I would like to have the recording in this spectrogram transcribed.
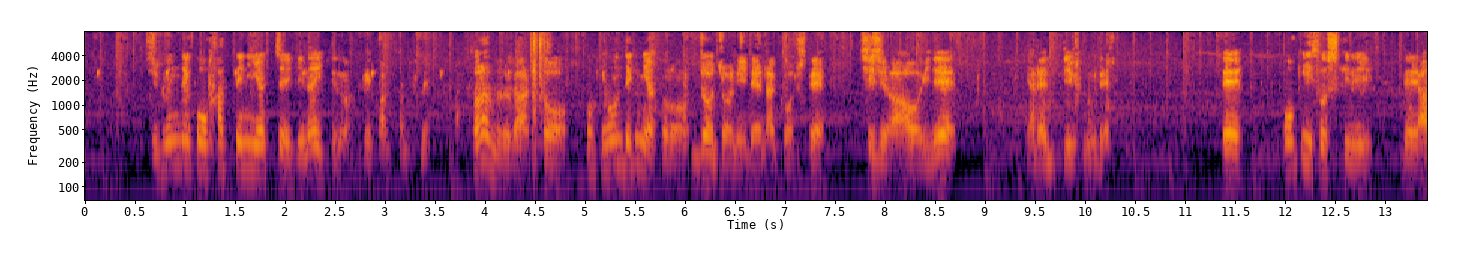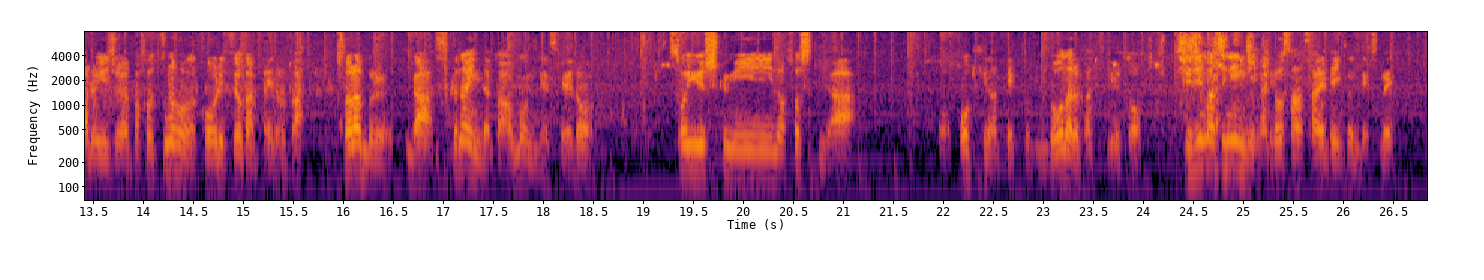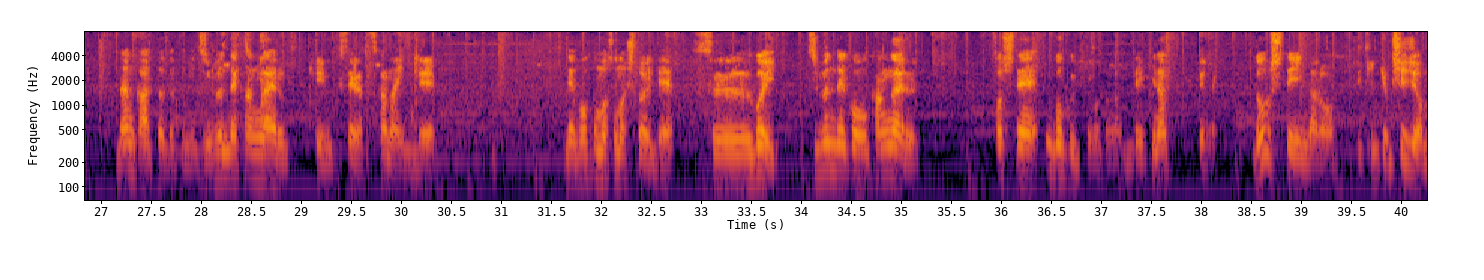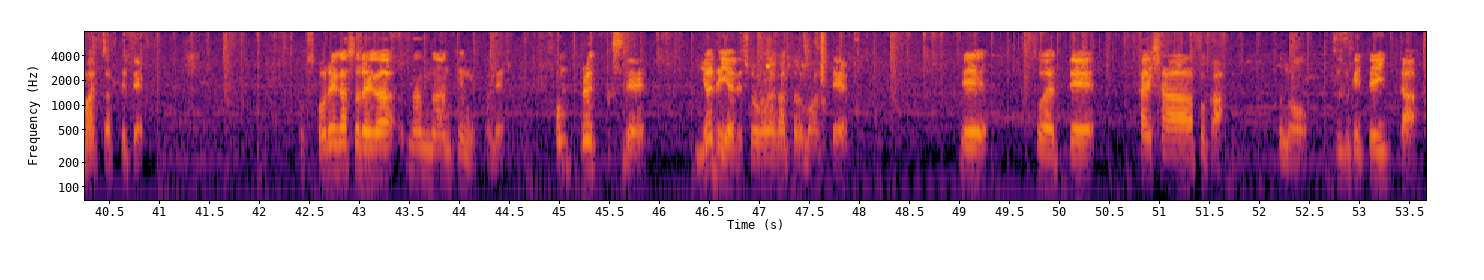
自分でこう勝手にやっちゃいけないっていうのは結構あったんですね。トラブルがあると、基本的にはその上長に連絡をして、指示を仰いでやれっていう風で。で、大きい組織である以上、やっぱそっちの方が効率良かったりとか、トラブルが少ないんだとは思うんですけれど、そういう仕組みの組織が大きくなっていくとどうなるかっていうと、指示待ち人間が量産されていくんですね。何かあった時に自分で考えるっていう癖がつかないんで、で、僕もその一人で、すごい自分でこう考える、そして動くってことができなくて、どうしていいんだろうって結局指示を待っちゃってて、それがそれが、なん、なんていうんですかね、コンプレックスで嫌で嫌でしょうがなかったのもあって、で、そうやって会社とか、その、続けていった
